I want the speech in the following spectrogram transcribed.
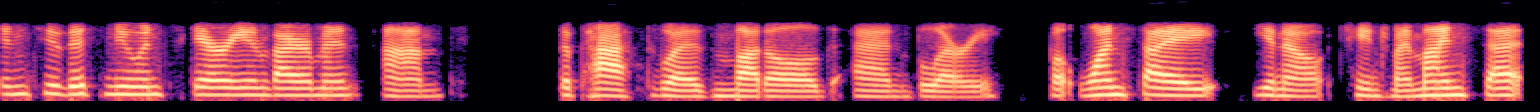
into this new and scary environment, um, the path was muddled and blurry. But once I, you know, changed my mindset,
